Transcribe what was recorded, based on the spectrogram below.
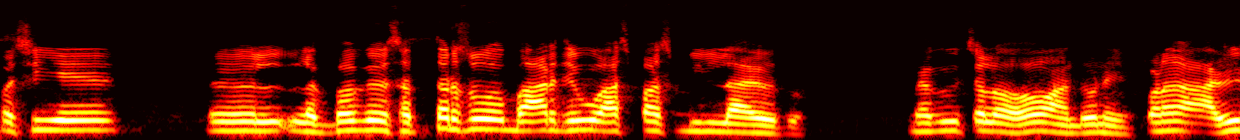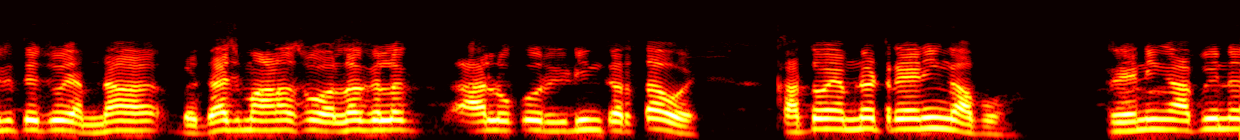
પછી એ લગભગ સત્તરસો બાર જેવું આસપાસ બિલ લાવ્યો હતું. મેં કીધું ચલો હવે વાંધો નહીં. પણ આવી રીતે જો એમના બધા જ માણસો અલગ અલગ આ લોકો રીડિંગ કરતા હોય કાં તો એમને ટ્રેનિંગ આપો. ટ્રેનિંગ આપીને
